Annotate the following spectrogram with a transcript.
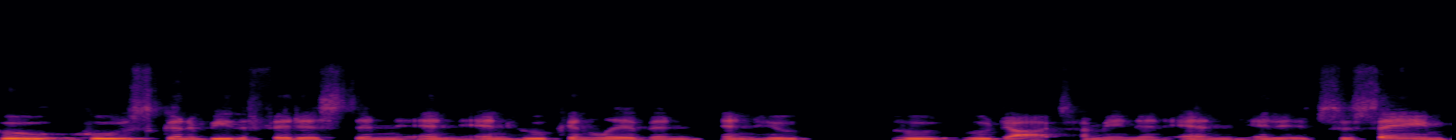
who who's going to be the fittest and and and who can live and and who who who dies. I mean, and, and, and it's the same.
